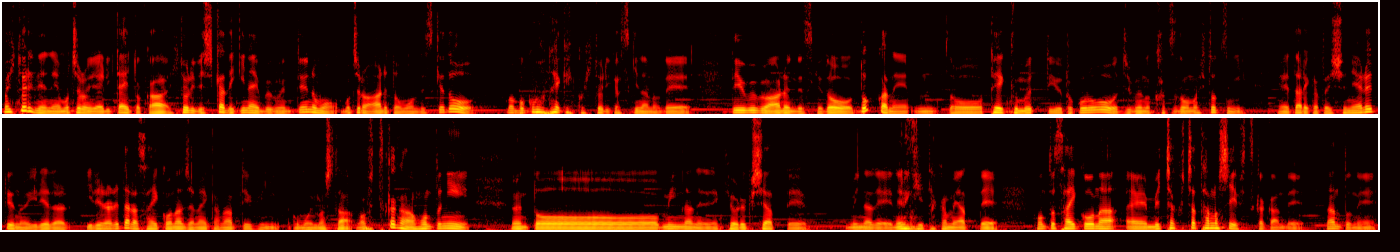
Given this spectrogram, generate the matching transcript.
まあ、一人でねもちろんやりたいとか一人でしかできない部分っていうのももちろんあると思うんですけど、まあ、僕もね結構一人が好きなのでっていう部分はあるんですけどどっかね、うんと、手組むっていうところを自分の活動の一つに、えー、誰かと一緒にやるっていうのを入れら入れられたら最高なんじゃないかなっていうふうに思いました、まあ、2日間本当に、うんとみんなでね協力し合ってみんなでエネルギー高め合って本当最高な、えー、めちゃくちゃ楽しい2日間でなんとね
